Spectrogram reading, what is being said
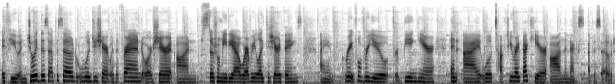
If you enjoyed this episode, would you share it with a friend or share it on social media, wherever you like to share things? I am grateful for you for being here, and I will talk to you right back here on the next episode.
